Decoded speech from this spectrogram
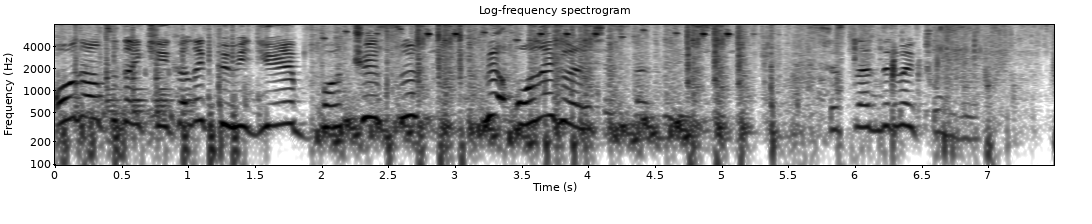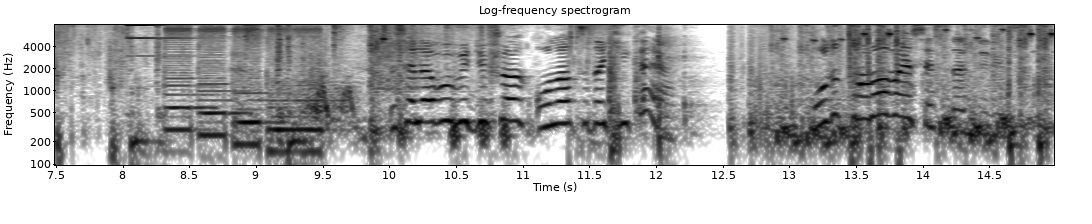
16 dakikalık bir videoya bakıyorsun ve ona göre seslendiriyorsun. Seslendirmek çok zor. Mesela bu video şu an 16 dakika ya. Onu tamamen seslendiriyorsun.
